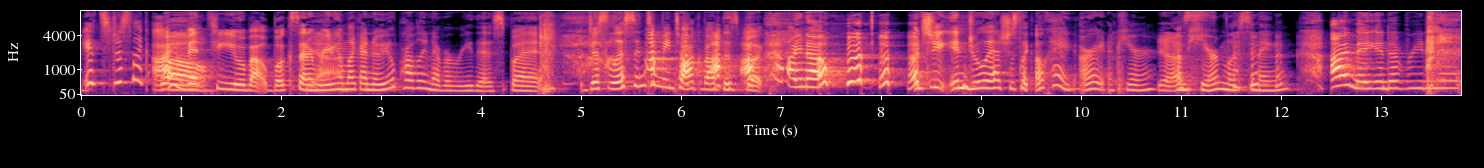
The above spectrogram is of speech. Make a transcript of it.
it's just like I Well, vent to you about books that I'm yeah. reading. I'm like, I know you'll probably never read this, but just listen to me talk about this book. I know. And she and Juliet's just like, okay, all right, I'm here. Yes. I'm here. I'm listening. I may end up reading it.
